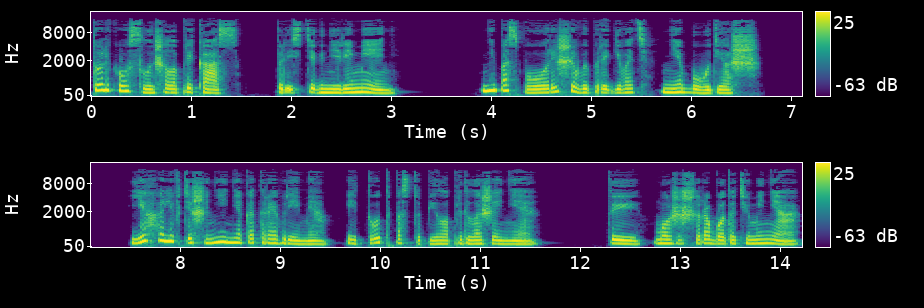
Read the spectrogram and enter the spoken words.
Только услышала приказ. Пристегни ремень. Не поспоришь и выпрыгивать не будешь. Ехали в тишине некоторое время, и тут поступило предложение. «Ты можешь работать у меня.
